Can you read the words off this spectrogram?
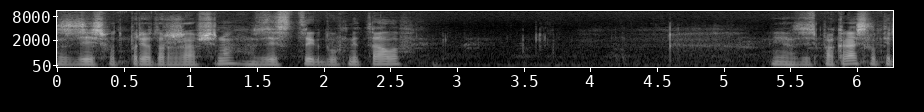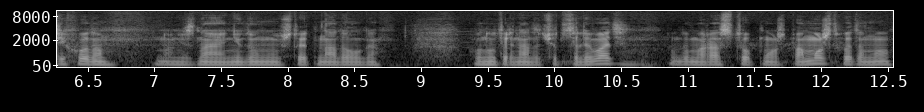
Здесь вот прет ржавчина. Здесь стык двух металлов. Я здесь покрасил переходом. Ну, не знаю, не думаю, что это надолго. Внутрь надо что-то заливать. Ну, думаю, растоп может поможет в этом, но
